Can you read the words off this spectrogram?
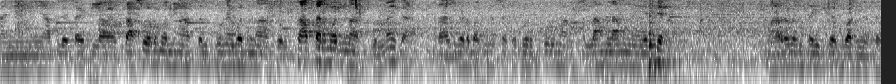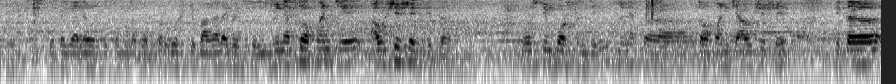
आणि आपल्या साईडला सासवडमधनं असेल पुण्यामधनं असेल सातारमधनं असतील नाही का? राजगड बघण्यासाठी भरपूर माणसं लांब लांब येतात. महाराजांचा इतिहास बघण्यासाठी. तिथं गेल्यावरती तुम्हाला भरपूर गोष्टी बघायला भेटतील. जुन्या तोफांचे अवशेष आहेत तिथं. मोस्ट इम्पॉर्टंट जुन्या तोफांचे अवशेष आहेत. तिथं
